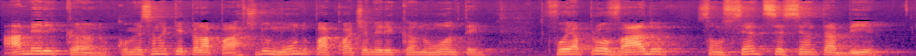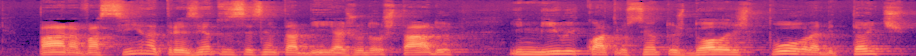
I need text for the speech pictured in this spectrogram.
americano. Começando aqui pela parte do mundo, o pacote americano ontem foi aprovado, são 160 bi para vacina, 360 bi ajuda ao Estado e 1.400 dólares por habitante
